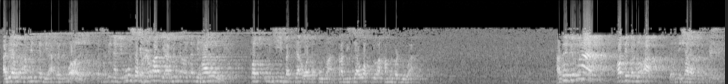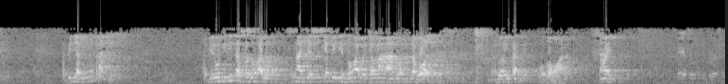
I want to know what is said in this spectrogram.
Ada yang mengaminkan di akhir boleh, seperti Nabi Musa berdoa diaminkan oleh Nabi Harun. Qad ujibat da'watukuma, telah dijawab doa kamu berdua. Atau Jumat, khotib berdoa dengan isyarat. Tapi diaminkan terakhir. Tapi rutinitas berdoa sengaja setiap ini doa berjamaah doa tidak boleh. Doa ibadah. Wallahu a'lam. Sampai. Saya perlu penjelasan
